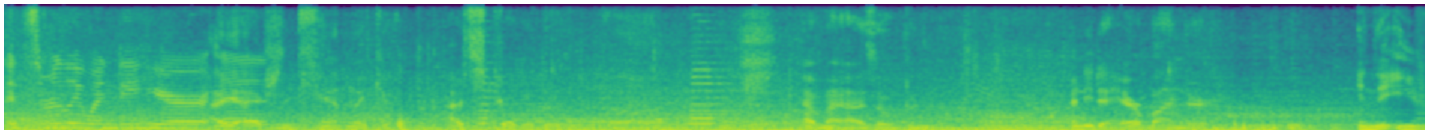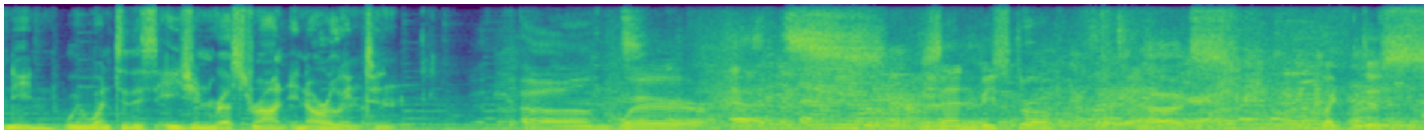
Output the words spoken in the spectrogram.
It's really windy here. I actually can't make it open. I struggle to uh, have my eyes open. I need a hair binder. In the evening, we went to this Asian restaurant in Arlington. Um, we're at Zen Bistro. Uh, it's like this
